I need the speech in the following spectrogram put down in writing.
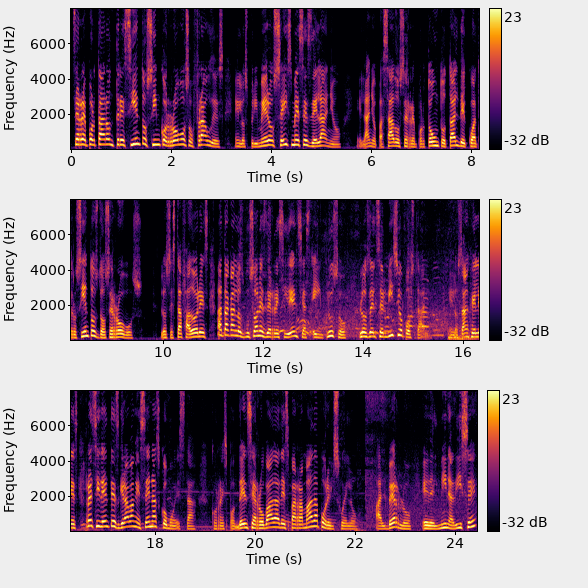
se reportaron 305 robos o fraudes en los primeros seis meses del año. El año pasado se reportó un total de 412 robos. Los estafadores atacan los buzones de residencias e incluso los del servicio postal. En Los Ángeles, residentes graban escenas como esta, correspondencia robada desparramada por el suelo. Al verlo, Edelmina dice...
